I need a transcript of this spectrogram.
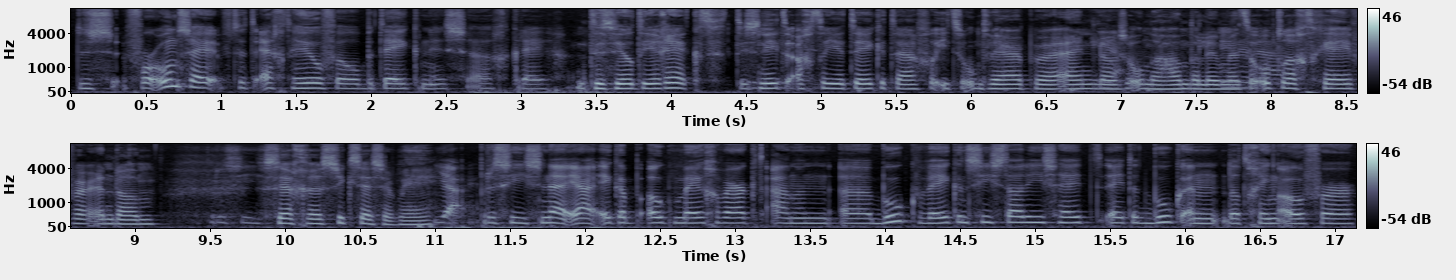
Dus voor ons heeft het echt heel veel betekenis uh, gekregen. Het is heel direct. Het is niet achter je tekentafel iets ontwerpen, eindeloos ja. onderhandelen met de opdrachtgever en dan precies. zeggen succes ermee. Ja, precies. Nee, ja, ik heb ook meegewerkt aan een uh, boek, Vacancy Studies heet, heet het boek. En dat ging over,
